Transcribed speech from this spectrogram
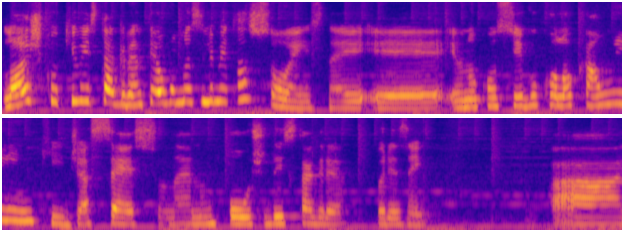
Lógico que o Instagram tem algumas limitações, né? É, eu não consigo colocar um link de acesso né, num post do Instagram, por exemplo ah,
